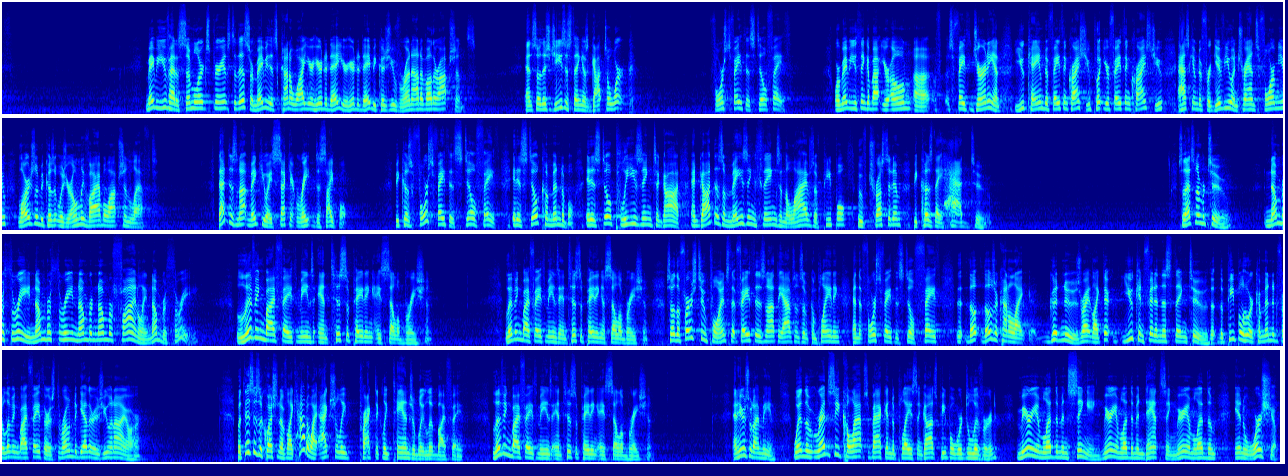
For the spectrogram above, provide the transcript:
Maybe you've had a similar experience to this, or maybe that's kind of why you're here today. You're here today because you've run out of other options. And so this Jesus thing has got to work. Forced faith is still faith. Or maybe you think about your own uh, faith journey and you came to faith in Christ, you put your faith in Christ, you ask Him to forgive you and transform you, largely because it was your only viable option left. That does not make you a second rate disciple because forced faith is still faith. It is still commendable. It is still pleasing to God. And God does amazing things in the lives of people who've trusted Him because they had to. So that's number two. Number three, number three, number, number, finally, number three. Living by faith means anticipating a celebration. Living by faith means anticipating a celebration. So, the first two points that faith is not the absence of complaining and that forced faith is still faith, th- those are kind of like good news, right? Like you can fit in this thing too. The, the people who are commended for living by faith are as thrown together as you and I are. But this is a question of like, how do I actually practically, tangibly live by faith? Living by faith means anticipating a celebration. And here's what I mean when the Red Sea collapsed back into place and God's people were delivered, Miriam led them in singing, Miriam led them in dancing, Miriam led them in worship.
